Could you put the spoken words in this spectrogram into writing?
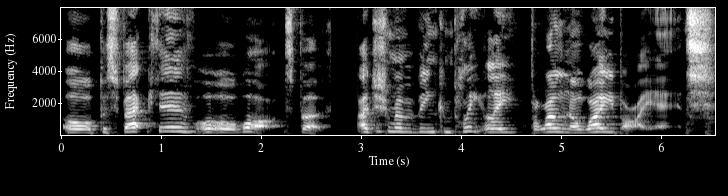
or perspective or what. But I just remember being completely blown away by it.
